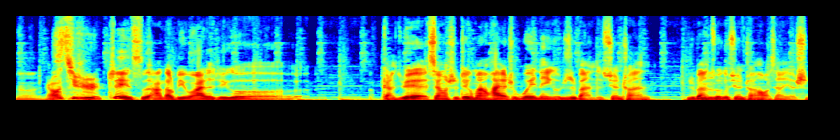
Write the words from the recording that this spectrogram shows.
嗯，然后其实这次 RWBY 的这个感觉也像是这个漫画也是为那个日版的宣传，日版做个宣传好像也是。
